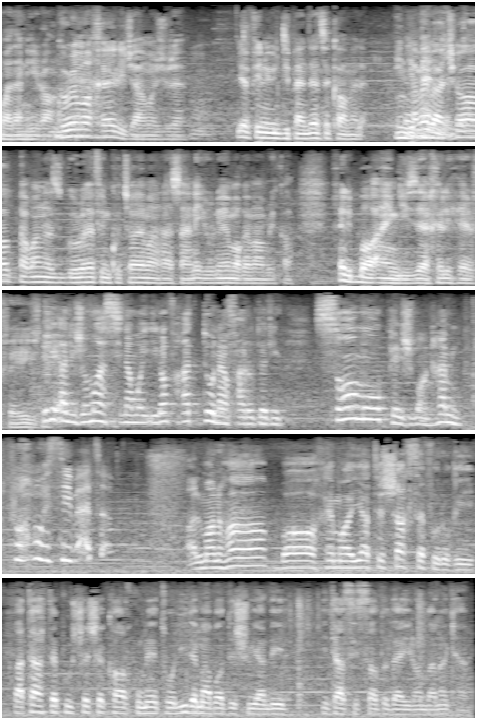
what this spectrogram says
اومدن ایران. گروه ما خیلی جمع جوره. یه فیلم independent کامله. همه بچه ها از گروه فیلم کوتاه من هستن ایرانی مقیم آمریکا. خیلی با انگیزه خیلی حرفه‌ای. ببین علی جان ما از سینمای ایران فقط دو نفر رو داریم. سام و پژمان همین. با مصیبتم. آلمان ها با حمایت شخص فروغی و تحت پوشش کارخونه تولید مواد شوینده این تاسیسات رو در ایران بنا کردن.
